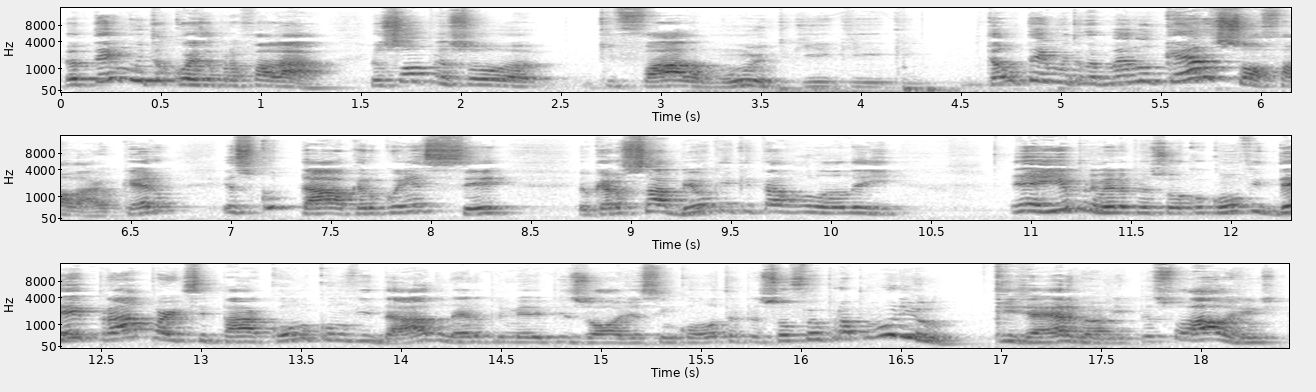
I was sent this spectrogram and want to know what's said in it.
Eu tenho muita coisa para falar. Eu sou uma pessoa que fala muito, que, que, que, Então tem muita coisa, mas eu não quero só falar, eu quero escutar, eu quero conhecer, eu quero saber o que, que tá rolando aí. E aí, a primeira pessoa que eu convidei para participar como convidado, né, no primeiro episódio, assim, com outra pessoa, foi o próprio Murilo, que já era meu amigo pessoal, a gente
